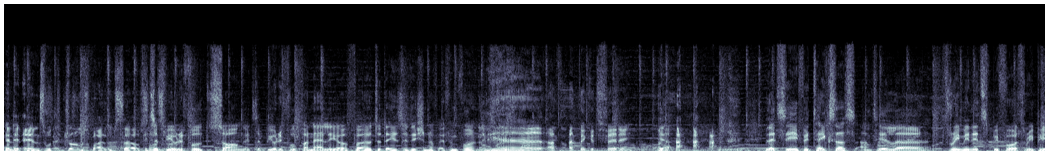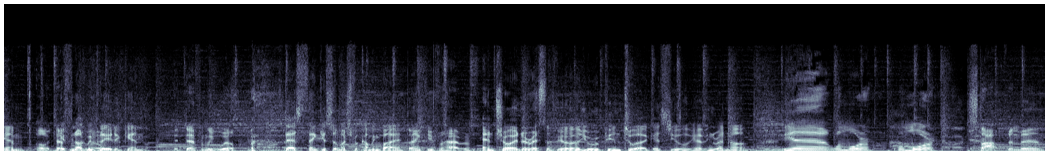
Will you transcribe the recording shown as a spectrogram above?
and it ends with the drums by themselves. It's so a beautiful song. It's a beautiful finale of uh, today's edition of FM4 Unlimited. Really, yeah, I, I think it's fitting. Yeah. Let's see if it takes us until uh, three minutes before 3 p.m. Oh, it definitely If not, we play it again. It definitely will. Dez, thank you so much for coming by. Thank you for having me. Enjoy the rest of your European tour. I guess you you're having right now. Yeah, one more, one more stop, and then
